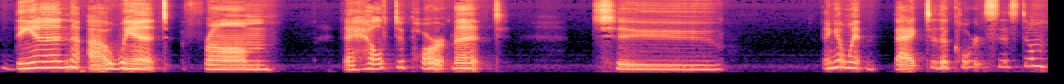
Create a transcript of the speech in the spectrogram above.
then I went from the health department to, I think I went back to the court system.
